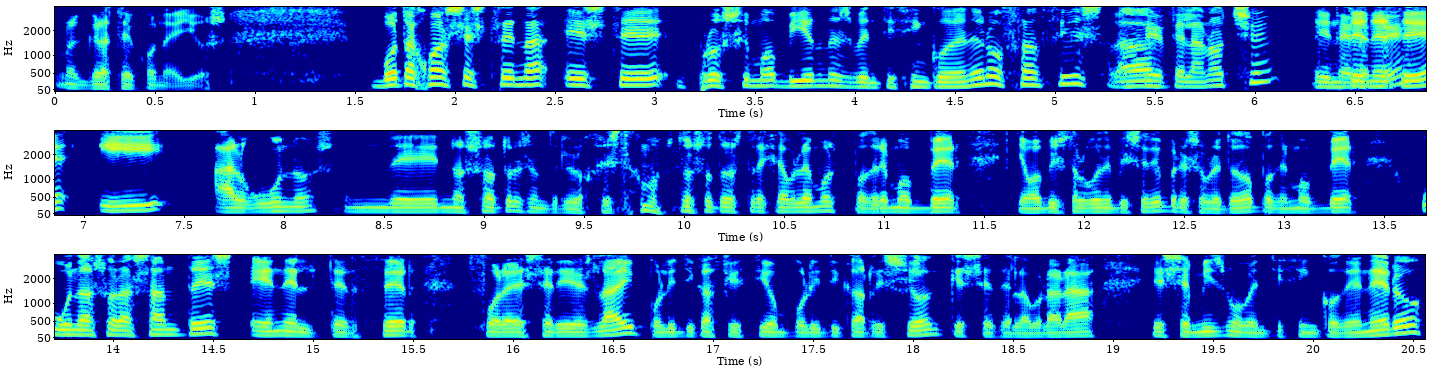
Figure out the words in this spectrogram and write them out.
gracia con ellos. Bota Juan se estrena este próximo viernes 25 de enero, Francis. A las 10 de la noche. En, TNT y algunos de nosotros, entre los que estamos nosotros tres que hablemos, podremos ver, ya hemos visto algún episodio, pero sobre todo podremos ver unas horas antes en el tercer Fuera de Series Live, Política Ficción, Política Risión, que se celebrará ese mismo 25 de enero,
